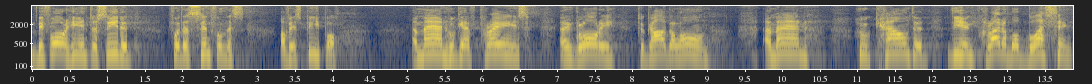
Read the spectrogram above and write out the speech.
before he interceded for the sinfulness of his people. A man who gave praise and glory to God alone. A man who counted the incredible blessing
